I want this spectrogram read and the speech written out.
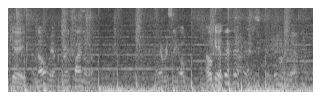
Okay, Now we have a great final, eh? Everything open. okay.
